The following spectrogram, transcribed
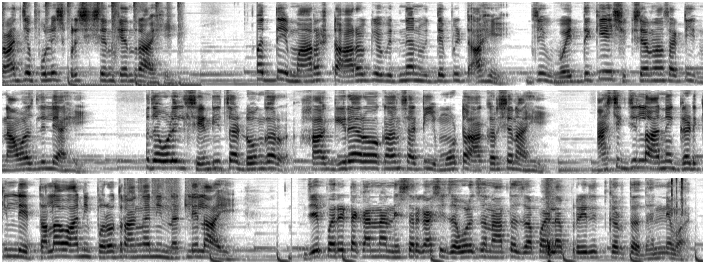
राज्य पोलीस प्रशिक्षण केंद्र आहे. मध्ये महाराष्ट्र आरोग्य विज्ञान विद्यापीठ आहे जे वैद्यकीय शिक्षणासाठी नावाजलेले आहे. जवळील शेंडीचा डोंगर हा गिर्यारोहकांसाठी मोठं आकर्षण आहे. नाशिक जिल्हा अनेक गडकिल्ले तलाव आणि पर्वतरांगांनी नटलेला आहे. जे पर्यटकांना निसर्गाशी जवळचं नातं जपायला प्रेरित करतं. धन्यवाद.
